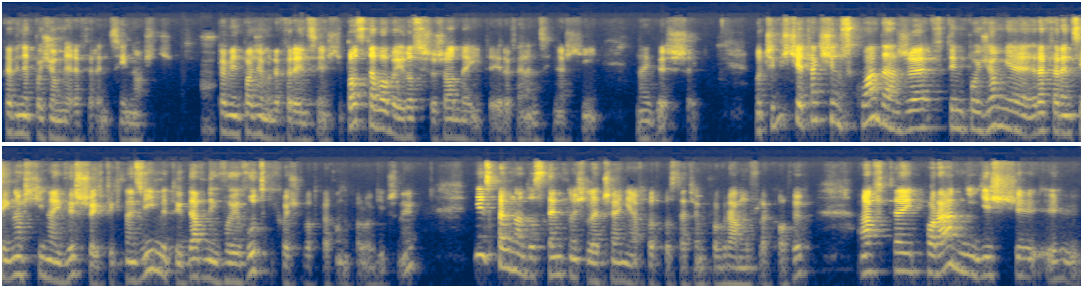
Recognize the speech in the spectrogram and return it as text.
pewne poziomy referencyjności. Pewien poziom referencyjności podstawowej, rozszerzonej i tej referencyjności najwyższej. Oczywiście tak się składa, że w tym poziomie referencyjności najwyższej, w tych nazwijmy tych dawnych wojewódzkich ośrodkach onkologicznych, jest pełna dostępność leczenia pod postacią programów lekowych, a w tej poradni gdzieś y,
